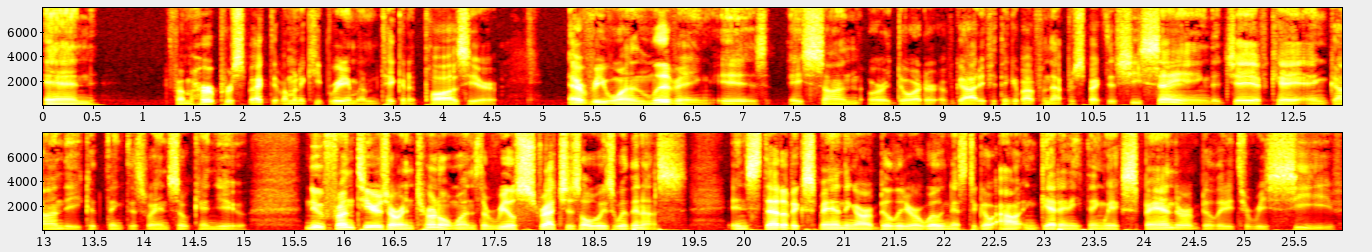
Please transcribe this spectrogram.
And from her perspective, I'm going to keep reading, but I'm taking a pause here. Everyone living is a son or a daughter of God. If you think about from that perspective, she's saying that JFK and Gandhi could think this way, and so can you. New frontiers are internal ones. The real stretch is always within us. Instead of expanding our ability or willingness to go out and get anything, we expand our ability to receive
